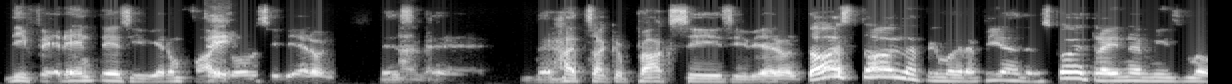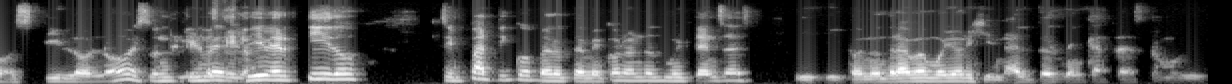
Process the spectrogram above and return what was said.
diferente si vieron Fargo, si vieron este, The Hot Soccer Proxy, si vieron todo esto, la filmografía de los Cohen traen el mismo estilo, ¿no? Es un filme divertido, simpático, pero también con ondas muy tensas y, con un drama muy original. Entonces me encanta esto muy.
